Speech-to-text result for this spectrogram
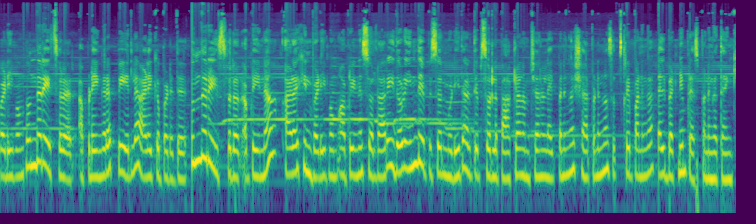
வடிவம் சுந்தரேஸ்வரர் அப்படிங்கிற பேர்ல அழைக்கப்படுது. சுந்தரேஸ்வரர் அப்படின்னா அழகின் வடிவம் அப்படின்னு சொல்றாரு. இதோட இந்த எபிசோட் முடியுது. அடுத்த எபிசோட்ல பார்க்கலாம். நம்ம சேனல் லைக் பண்ணுங்க ஷேர் பண்ணுங்க சப்ஸ்கிரைப் பண்ணுங்க பெல் பட்டனையும் பிரஸ் பண்ணுங்க. Thank you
